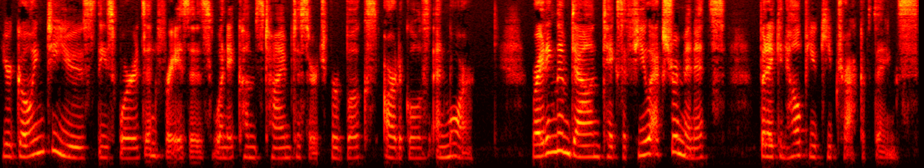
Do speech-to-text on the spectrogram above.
You're going to use these words and phrases when it comes time to search for books, articles, and more. Writing them down takes a few extra minutes, but it can help you keep track of things.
